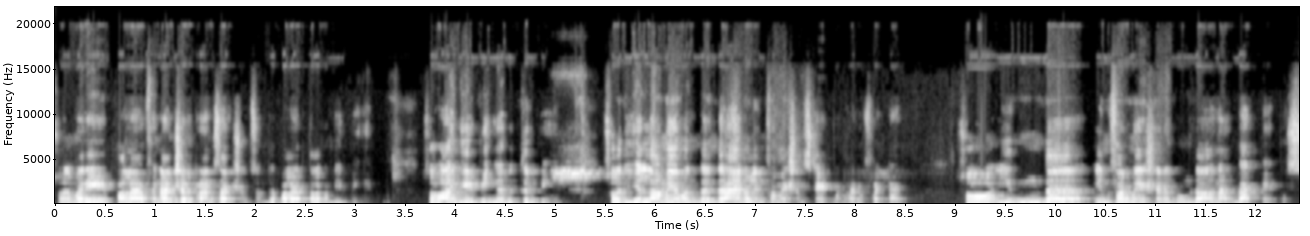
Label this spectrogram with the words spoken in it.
ஸோ இது மாதிரி பல ஃபினான்ஷியல் டிரான்சாக்ஷன்ஸ் வந்து பல இடத்துல பண்ணியிருப்பீங்க. ஸோ வாங்கியிருப்பீங்க விற்றுருப்பீங்க ஸோ இது எல்லாமே வந்து இந்த ஆனுவல் இன்ஃபர்மேஷன் ஸ்டேட்மெண்ட்டில் ரிஃப்ளெக்ட் ஆகும் ஸோ இந்த இன்ஃபர்மேஷனுக்கு உண்டான பேக் பேப்பர்ஸ்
